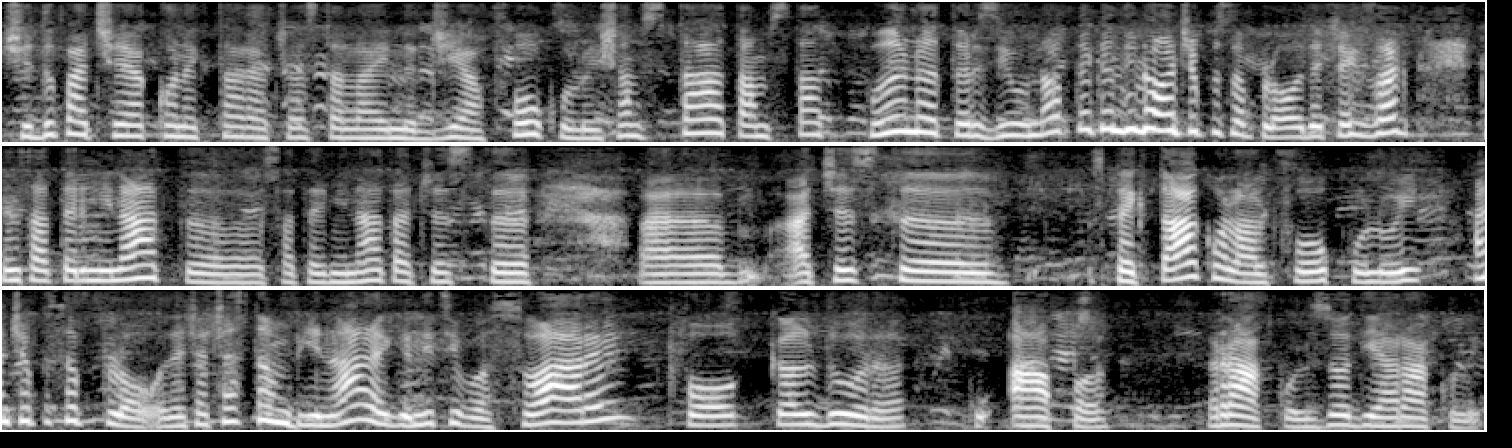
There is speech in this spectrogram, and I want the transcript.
și după aceea conectarea aceasta la energia focului și am stat, am stat până târziu noapte când din nou a început să plouă. Deci exact când s-a terminat, uh, s-a terminat acest, uh, acest uh, spectacol al focului, a început să plouă. Deci această îmbinare, gândiți-vă, soare, foc, căldură cu apă, racul, zodia racului.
